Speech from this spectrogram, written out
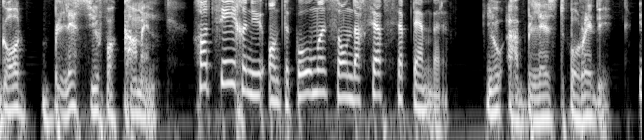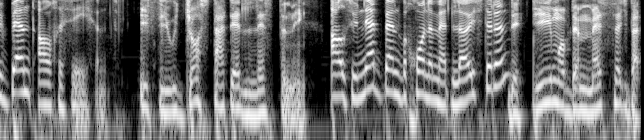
God bless you for coming. God zegen u om te komen zondag 6 september. You are blessed already. U bent al gezegend. If you just started listening, Als u net bent begonnen met luisteren, the theme of the message that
